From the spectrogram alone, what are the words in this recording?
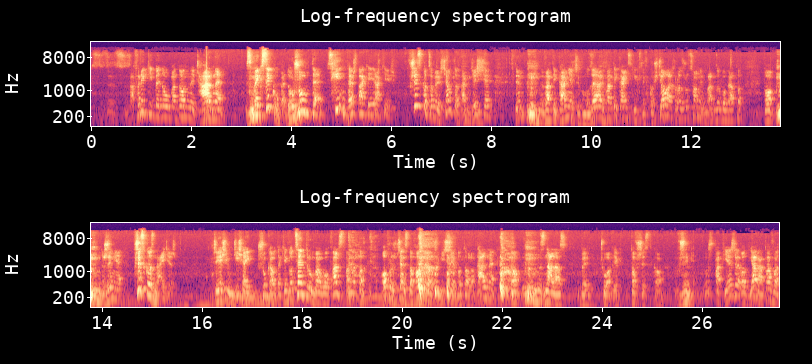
z, z Afryki będą Madonny czarne, z Meksyku będą żółte, z Chin też takie jakieś. Wszystko, co byś chciał, to tak gdzieś się w tym Watykanie, czy w muzeach watykańskich, czy w kościołach rozrzuconych bardzo bogato po Rzymie, wszystko znajdziesz. Czy jeśli dzisiaj szukał takiego centrum bałwochwalstwa, no to oprócz Częstochowy oczywiście, bo to lokalne, to znalazłby człowiek to wszystko w Rzymie. Już papieże od Jana Pawła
